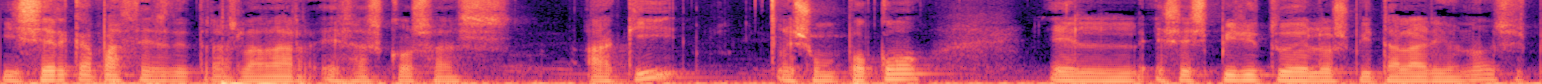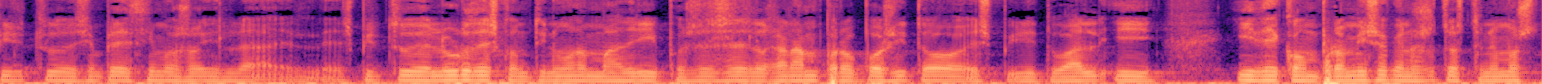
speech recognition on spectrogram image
Y ser capaces de trasladar esas cosas aquí es un poco el, ese espíritu del hospitalario, ¿no? Ese espíritu, de, siempre decimos hoy, el espíritu de Lourdes continúa en Madrid, pues ese es el gran propósito espiritual y, y de compromiso que nosotros tenemos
